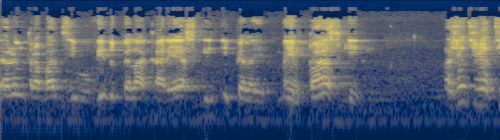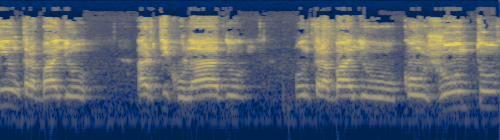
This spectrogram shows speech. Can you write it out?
era um trabalho desenvolvido pela Caresc e pela Empasc, a gente já tinha um trabalho articulado, um trabalho conjunto,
